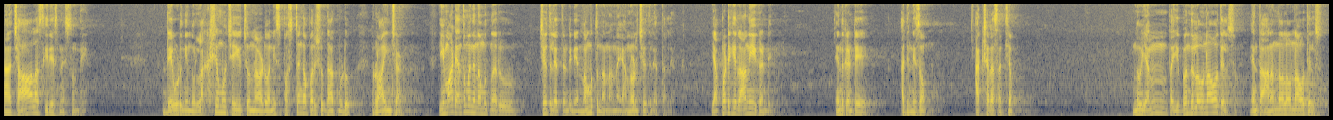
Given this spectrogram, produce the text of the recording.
చాలా సీరియస్నెస్ ఉంది. దేవుడు నిన్ను లక్ష్యము చేయుచున్నాడు అని స్పష్టంగా పరిశుద్ధాత్ముడు రాయించాడు. ఈ మాట ఎంతమంది నమ్ముతున్నారు? చేతులు ఎత్తండి నేను నమ్ముతున్నాను అన్నయ్య అన్నోళ్ళు చేతులు ఎత్తాలి ఎప్పటికీ రానీయకండి. ఎందుకంటే అది నిజం అక్షర సత్యం. నువ్వు ఎంత ఇబ్బందులో ఉన్నావో తెలుసు ఎంత ఆనందంలో ఉన్నావో తెలుసు.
